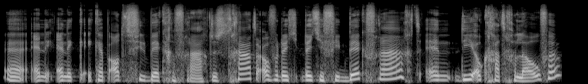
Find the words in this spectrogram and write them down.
Eh, en en ik, ik heb altijd feedback gevraagd. Dus het gaat erover dat je, dat je feedback vraagt en die ook gaat geloven.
